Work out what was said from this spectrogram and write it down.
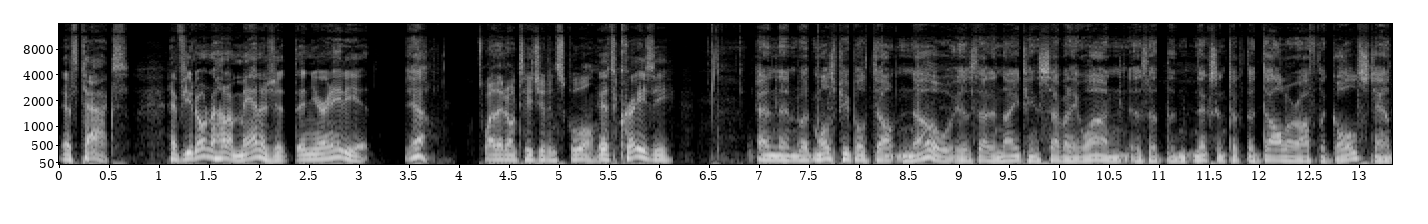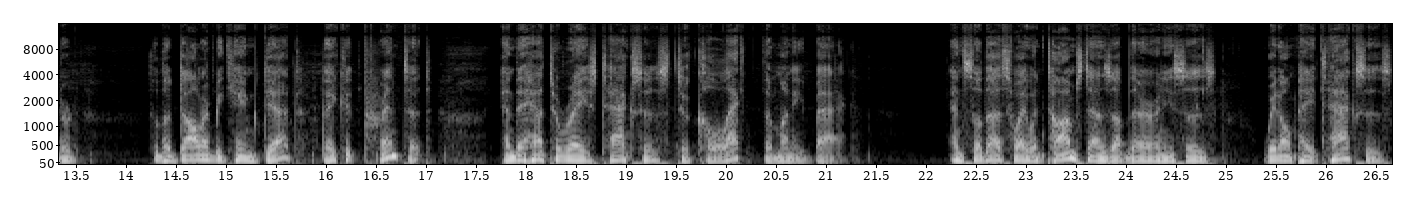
It's tax. If you don't know how to manage it, then you're an idiot. Yeah. That's why they don't teach it in school. It's crazy. And then what most people don't know is that in 1971 is that the Nixon took the dollar off the gold standard, so the dollar became debt. They could print it, and they had to raise taxes to collect the money back. And so that's why when Tom stands up there and he says, "We don't pay taxes,"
